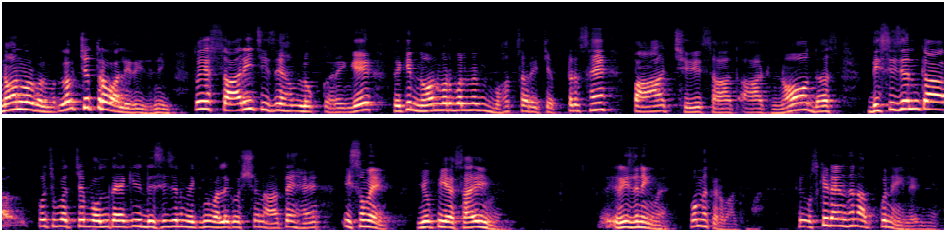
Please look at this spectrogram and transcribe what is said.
नॉन वर्बल मतलब चित्र वाली रीजनिंग तो ये सारी चीज़ें हम लोग करेंगे। देखिए नॉन वर्बल में भी बहुत सारे चैप्टर्स हैं। पाँच छः सात, आठ, नौ, दस। डिसीज़न का कुछ बच्चे बोलते हैं कि डिसीज़न मेकिंग वाले क्वेश्चन आते हैं, इसमें यूपीएसआई में रीजनिंग में, वो मैं करवा दूँगा। ठीक उसकी टेंशन आपको नहीं लेनी है।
